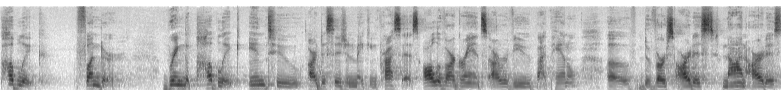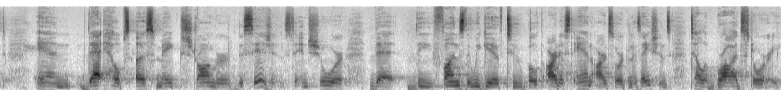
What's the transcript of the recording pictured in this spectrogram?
public funder, bring the public into our decision making process. All of our grants are reviewed by panel of diverse artists, non artists, and that helps us make stronger decisions to ensure that the funds that we give to both artists and arts organizations tell a broad story.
